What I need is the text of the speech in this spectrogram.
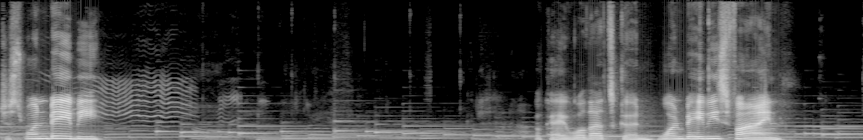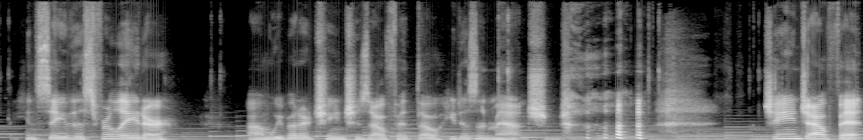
Just one baby. Okay, well that's good. One baby's fine. We can save this for later. Um, we better change his outfit though. He doesn't match. change outfit.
